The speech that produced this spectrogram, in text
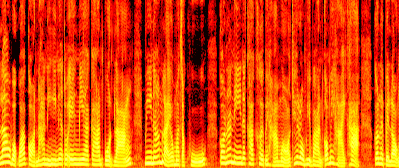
เล่าบอกว่าก่อนหน้านี้เนี่ยตัวเองมีอาการปวดหลัง มีน้ำไหลออกมาจากหู ก่อนหน้านี้นะคะ เคยไปหาหมอที่โรงพยาบาลก็ไม่หายค่ะ ก็เลยไปลอง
